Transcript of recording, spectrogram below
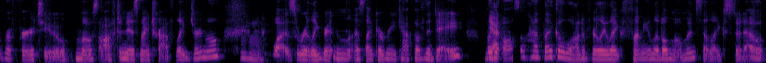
refer to most often is my traveling journal mm-hmm. it was really written as like a recap of the day but yeah. it also had like a lot of really like funny little moments that like stood out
